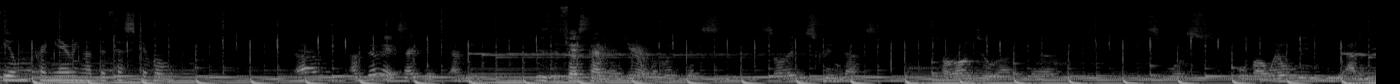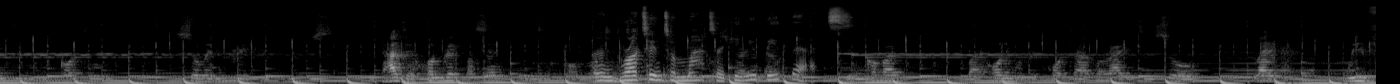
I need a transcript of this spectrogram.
film premiering at the festival? Um, I'm very excited. I mean, this is the first time Nigerians are going to get to see it. It's already screened at Toronto, and um, it was overwhelmingly amazing. We've gotten so many great reviews. It has a hundred percent rating on And Rotten Tomato, can you beat that? been covered by Hollywood Reporter, Variety. So, like, we've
